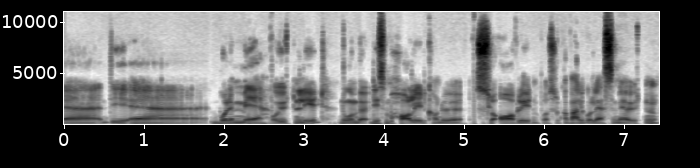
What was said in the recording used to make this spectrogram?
eh, de er både med og uten lyd. Bøker, de som har lyd, kan du slå av lyden på, så du kan velge å lese med og uten.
